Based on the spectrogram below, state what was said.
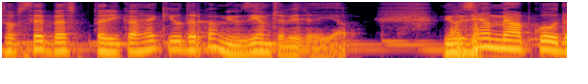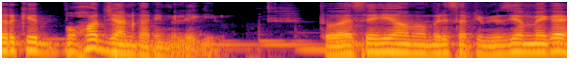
सबसे बेस्ट तरीका है कि उधर का म्यूज़ियम चले जाइए आप। म्यूज़ियम में आपको उधर के बहुत जानकारी मिलेगी। तो ऐसे ही हम अमृतसर के म्यूज़ियम में गए।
